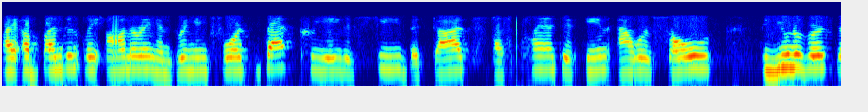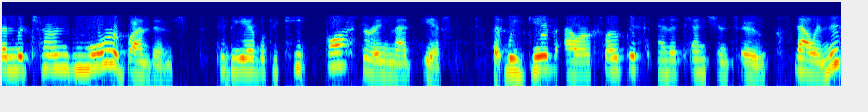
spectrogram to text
by abundantly honoring and bringing forth that creative seed that God has planted in our souls, the universe then returns more abundance to be able to keep fostering that gift that we give our focus and attention to. Now, in this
